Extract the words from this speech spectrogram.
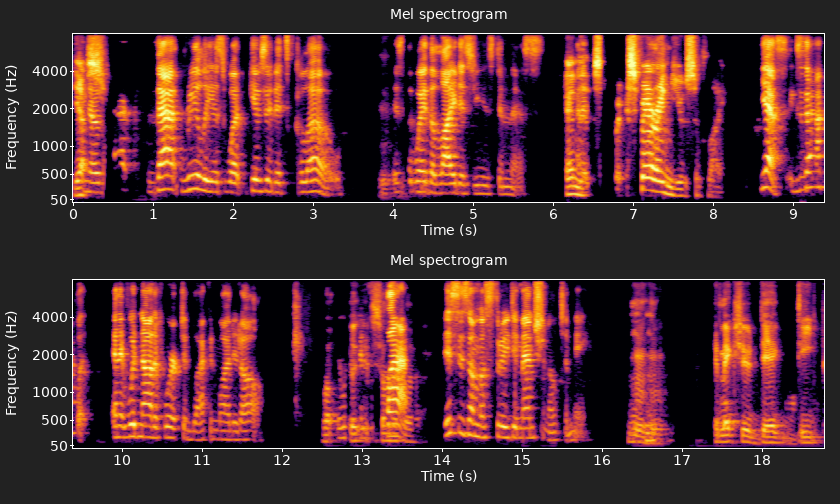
Yes. You know, that, that really is what gives it its glow, mm-hmm. is the way the light is used in this and the sparing use of light. Yes, exactly. And it would not have worked in black and white at all. Well, it flat. A, this is almost three dimensional to me. Mm-hmm. It makes you dig deep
